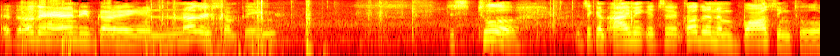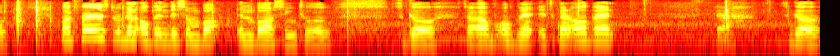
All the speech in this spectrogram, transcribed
At the other hand, we've got a, another something. This tool. It's like an eye make. It's a, called an embossing tool. But first, we're gonna open this embo embossing tool. Let's go. So open. It's gonna open. Yeah. Let's go.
